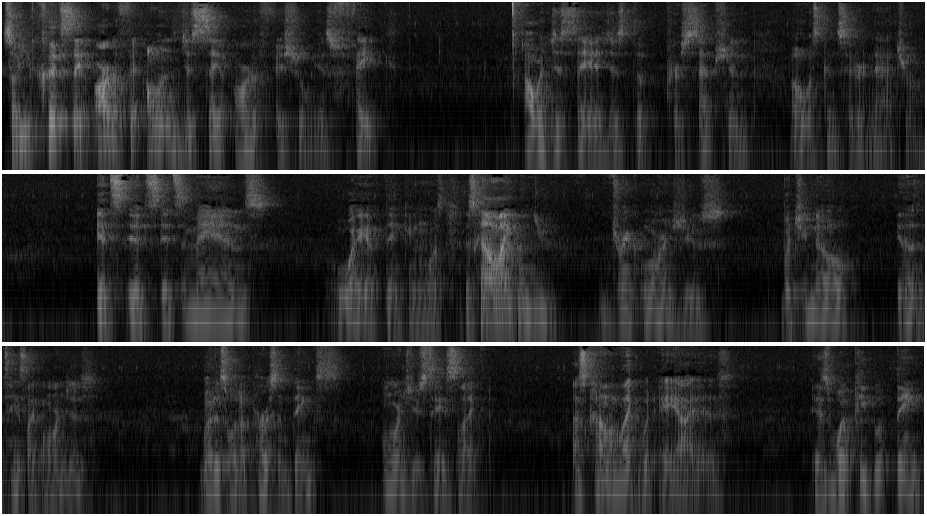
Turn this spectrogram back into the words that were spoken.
So you could say artificial. I wouldn't just say artificial is fake. I would just say it's just the perception of what's considered natural. It's it's it's man's way of thinking was it's kind of like when you drink orange juice, but you know it doesn't taste like oranges, but it's what a person thinks orange juice tastes like. That's kind of like what AI is. Is what people think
